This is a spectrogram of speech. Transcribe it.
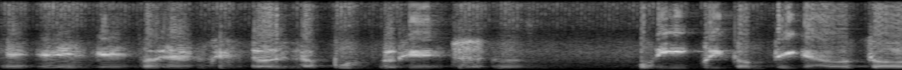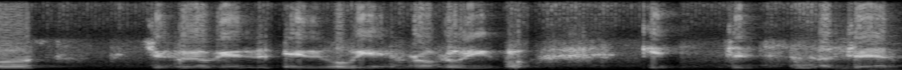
eh, eh, eh, bueno, todos los puntos que son muy, muy complicados todos. Yo creo que el, gobierno lo único que está intentando hacer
